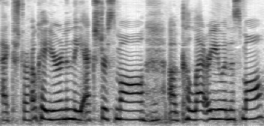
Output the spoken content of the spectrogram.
Extra. Okay, you're in the extra small. Mm -hmm. uh, Colette, are you in the small?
